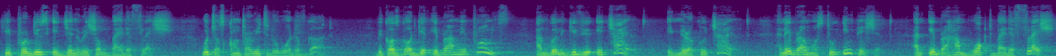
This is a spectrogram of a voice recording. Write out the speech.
he produced a generation by the flesh, which was contrary to the word of God. Because God gave Abraham a promise. I'm going to give you a child, a miracle child. And Abraham was too impatient. And Abraham walked by the flesh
